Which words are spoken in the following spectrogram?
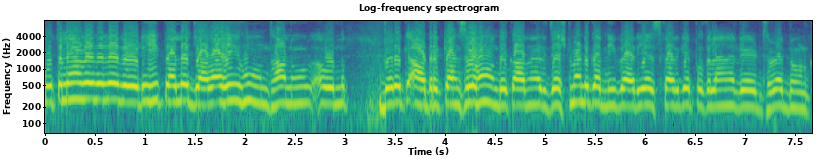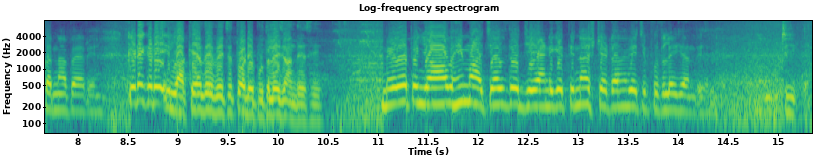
ਪੁਤਲਿਆਂ ਦੇ ਜਿਹੜੇ ਰੇਟ ਹੀ ਪਹਿਲੇ ਜ਼ਿਆਦਾ ਹੀ ਹੁਣ ਸਾਨੂੰ ਉਹ ਜਿਹੜੇ ਆਰਡਰ ਕੈਨਸਲ ਹੋਣ ਦੇ ਕਾਰਨ ਐਡਜਸਟਮੈਂਟ ਕਰਨੀ ਪੈ ਰਹੀ ਹੈ ਇਸ ਕਰਕੇ ਪੁਤਲਿਆਂ ਦੇ ਰੇਟ ਥੋੜਾ ਡਾਊਨ ਕਰਨਾ ਪੈ ਰਿਹਾ ਕਿਹੜੇ ਕਿਹੜੇ ਇਲਾਕਿਆਂ ਦੇ ਵਿੱਚ ਤੁਹਾਡੇ ਪੁਤਲੇ ਜਾਂਦੇ ਸੀ? ਮੇਰੇ ਪੰਜਾਬ ਹਿਮਾਚਲ ਤੇ ਜੇ ਐਂਡ ਕੇ ਤਿੰਨਾਂ ਸਟੇਟਾਂ ਦੇ ਵਿੱਚ ਪੁਤਲੇ ਜਾਂਦੇ ਸੀ। ਠੀਕ ਹੈ।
